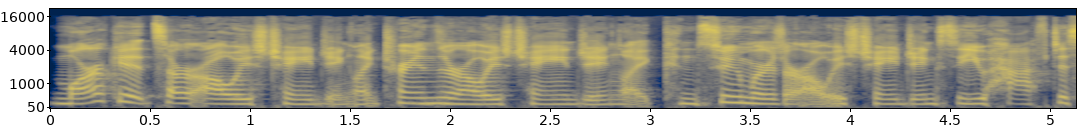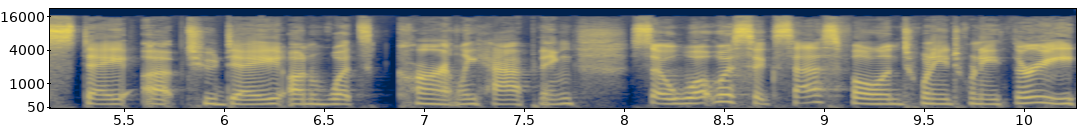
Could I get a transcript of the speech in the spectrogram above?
markets are always changing, like trends are mm-hmm. always changing, like consumers are always changing. So you have to stay up to date on what's currently happening. So what was successful in 2023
